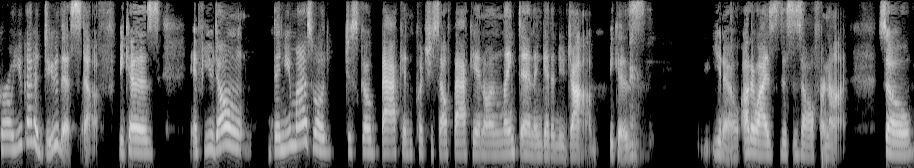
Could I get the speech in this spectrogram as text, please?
girl, you gotta do this stuff because if you don't, then you might as well just go back and put yourself back in on LinkedIn and get a new job mm. because you know otherwise this is all for naught. So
